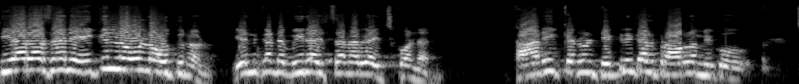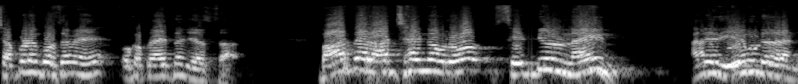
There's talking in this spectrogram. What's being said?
టీఆర్ఎస్ అయిన ఎకిల్ లెవెల్లో అవుతున్నాడు. ఎందుకంటే మీరే ఇస్తానగా ఇచ్చుకోండి అని. కానీ ఇక్కడ టెక్నికల్ ప్రాబ్లం మీకు చెప్పడం కోసమే ఒక ప్రయత్నం చేస్తా. భారత రాజ్యాంగంలో షెడ్యూల్ నైన్ అనేది ఏముంటదంటే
